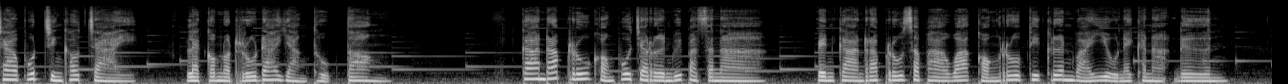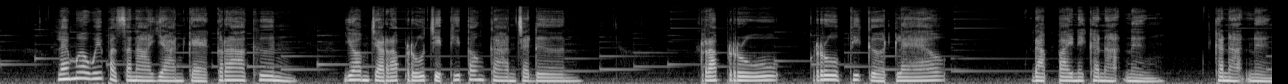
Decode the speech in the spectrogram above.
ชาวพุทธจึงเข้าใจ และกำหนดรู้ได้อย่างถูกต้อง การรับรู้ของผู้เจริญวิปัสสนา เป็นการรับรู้สภาวะของรูปที่เคลื่อนไหวอยู่ในขณะเดิน และเมื่อวิปัสสนาญาณแก่กล้าขึ้น ย่อมจะรับรู้จิตที่ต้องการจะเดิน รับรู้รูปที่เกิดแล้ว ดับไปในขณะหนึ่ง ขณะหนึ่ง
